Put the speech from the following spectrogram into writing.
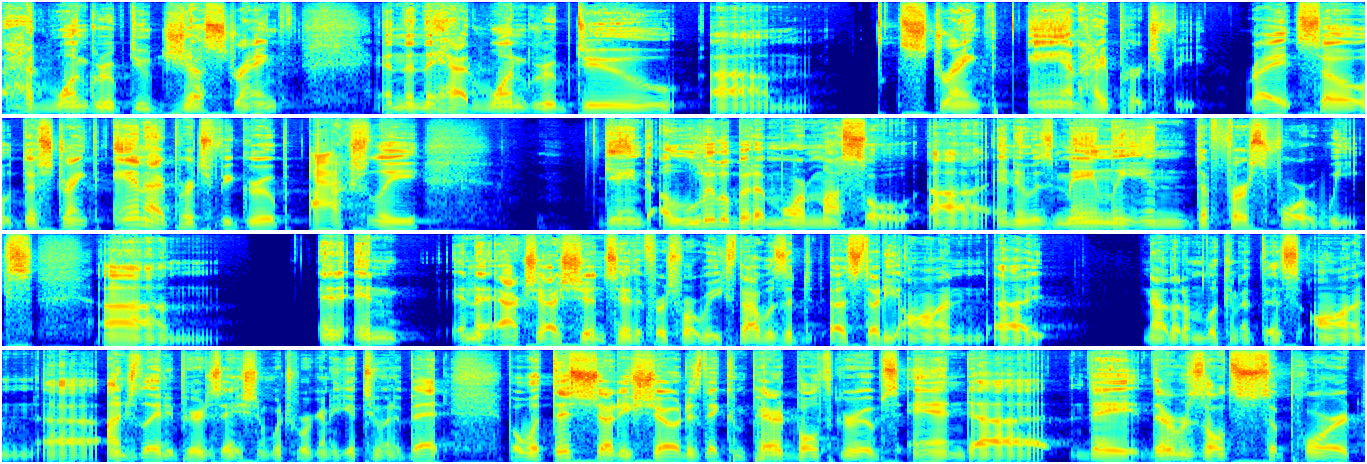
had one group do just strength, and then they had one group do um, strength and hypertrophy, right? So the strength and hypertrophy group actually gained a little bit of more muscle, uh, and it was mainly in the first four weeks. Um, and, and and actually, I shouldn't say the first four weeks. That was a, a study on uh, now that I'm looking at this on uh, undulated periodization, which we're going to get to in a bit. But what this study showed is they compared both groups, and uh, they their results support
